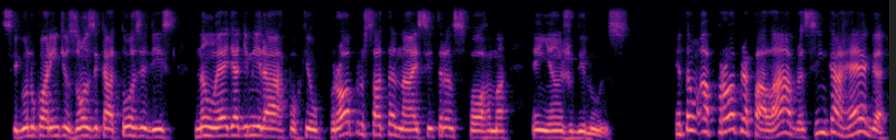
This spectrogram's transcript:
Segundo Coríntios 11, 14 diz, não é de admirar, porque o próprio Satanás se transforma em anjo de luz. Então, a própria palavra se encarrega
